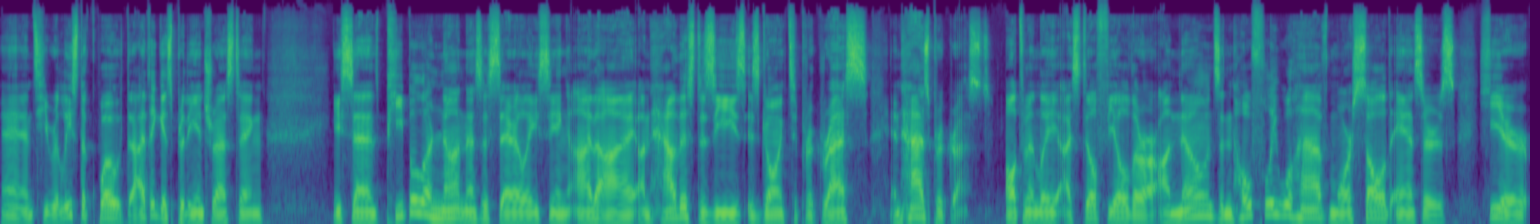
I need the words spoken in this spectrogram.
And he released a quote that I think is pretty interesting. He said, People are not necessarily seeing eye to eye on how this disease is going to progress and has progressed. Ultimately, I still feel there are unknowns, and hopefully, we'll have more solid answers here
